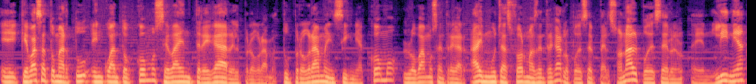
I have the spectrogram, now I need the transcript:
eh, que vas a tomar tú en cuanto a cómo se va a entregar el programa, tu programa insignia, cómo lo vamos a entregar. Hay muchas formas de entregarlo, puede ser personal, puede ser en, línea,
